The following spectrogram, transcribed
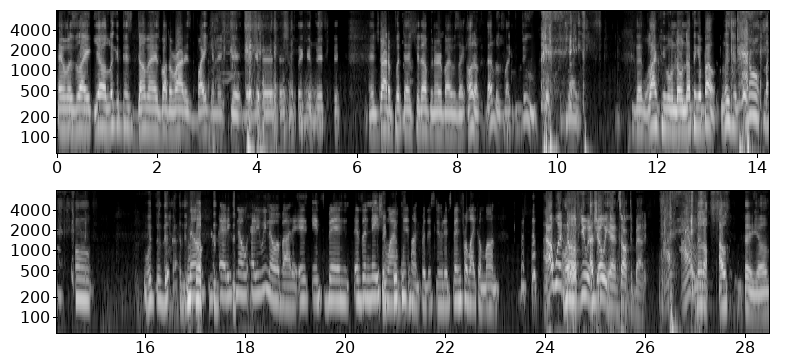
And was like, yo, look at this dumbass about to ride his bike and this shit. look at this shit. And try to put that shit up, and everybody was like, hold up, that looks like the dude. Right. that black people know nothing about. Listen, I don't like. I don't, what the, the No, so- no, Eddie, no, Eddie, we know about it. it. It's been it's a nationwide manhunt for this dude. It's been for like a month. I wouldn't know if you and I- Joey hadn't talked about it. I, I don't No, no. I was hey yo.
